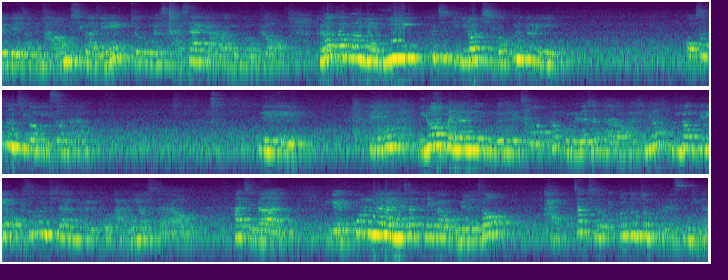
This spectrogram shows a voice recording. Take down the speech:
그부분에 대해서는 다음 시간에 조금 더 자세하게 알아볼 거고요. 그렇다고 하면 이 솔직히 이런 직업군들이 없었던 직업이 있었나요? 네. 그리고 이런 관련된 부분들의 창업도 고민하셨다라고 하시면 이것들이 없었던 시장이 결코 아니었어요. 하지만 이게 코로나라는 사태가 오면서 갑작스럽게 quantum jump를 했습니다.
